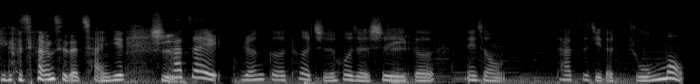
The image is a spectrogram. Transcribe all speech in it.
一个 这样子的产业，是。他在人格特质或者是一个那种他自己的逐梦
